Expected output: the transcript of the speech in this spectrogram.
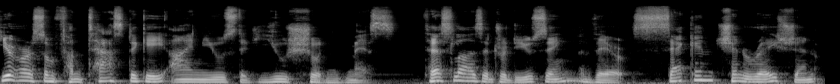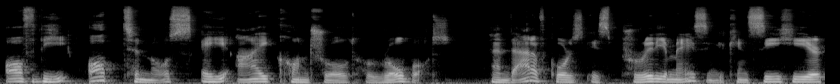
Here are some fantastic AI news that you shouldn't miss. Tesla is introducing their second generation of the Optimus AI controlled robot. And that, of course, is pretty amazing. You can see here,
